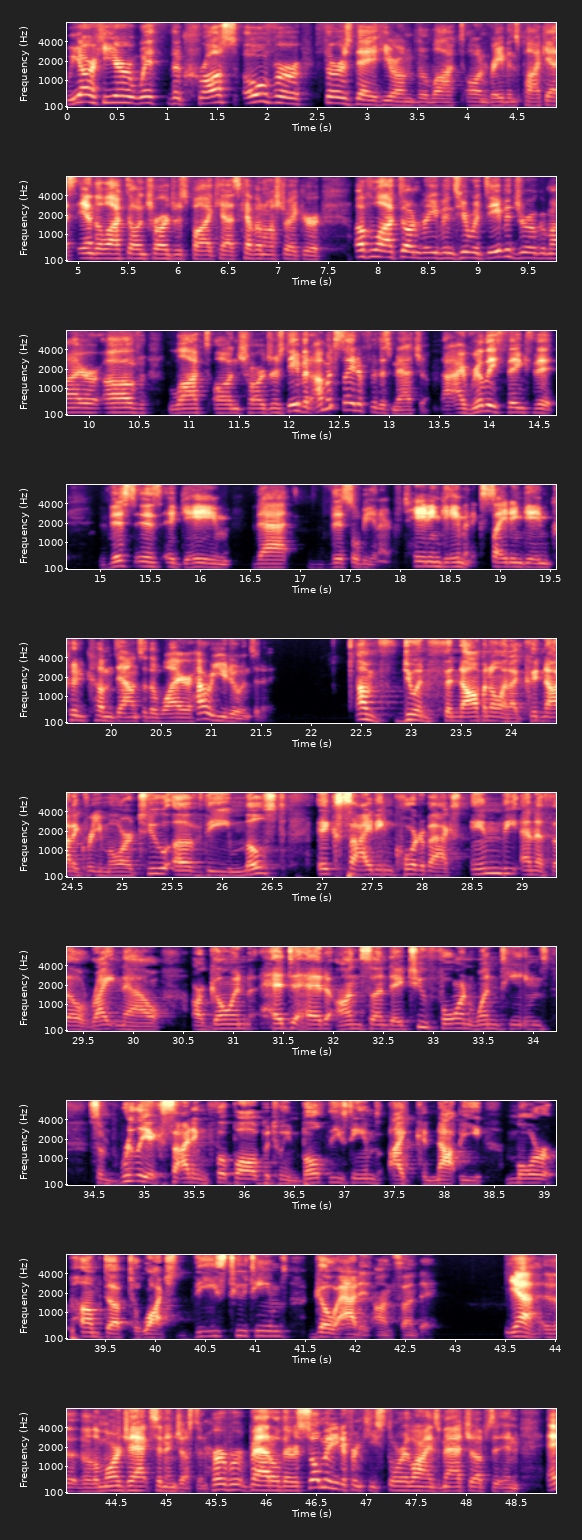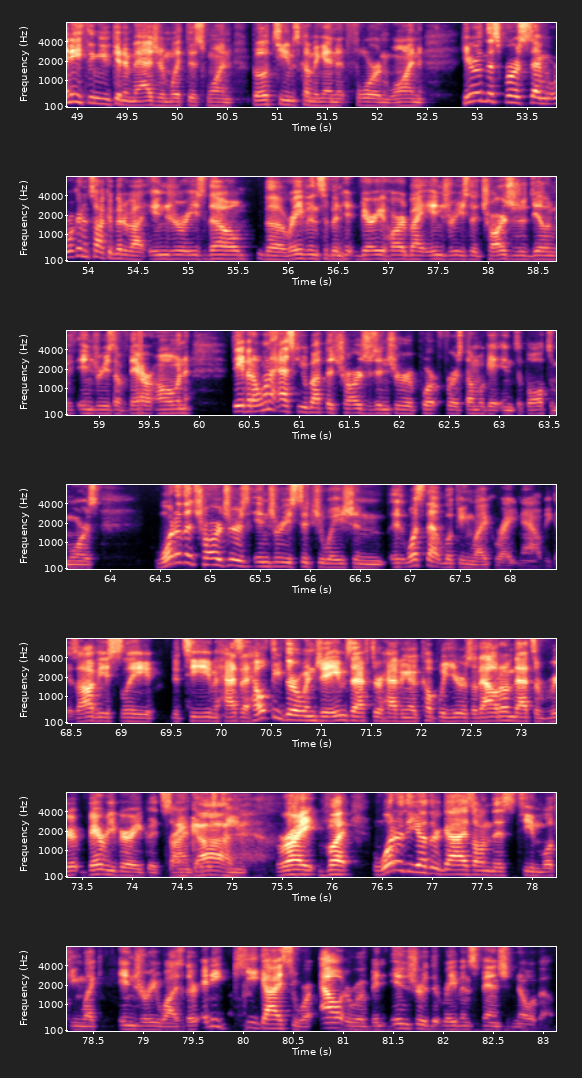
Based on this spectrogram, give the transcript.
We are here with the crossover Thursday here on the Locked On Ravens podcast and the Locked On Chargers podcast. Kevin Oestreicher of Locked On Ravens here with David Drogemeyer of Locked On Chargers. David, I'm excited for this matchup. I really think that this is a game that this will be an entertaining game, an exciting game, could come down to the wire. How are you doing today? I'm doing phenomenal, and I could not agree more. Two of the most exciting quarterbacks in the NFL right now are going head to head on Sunday. Two four and one teams. Some really exciting football between both these teams. I could not be more pumped up to watch these two teams go at it on Sunday. Yeah, the, the, Lamar Jackson and Justin Herbert battle. There are so many different key storylines, matchups, and anything you can imagine with this one. Both teams coming in at four and one. Here in this first segment, we're going to talk a bit about injuries, though. The Ravens have been hit very hard by injuries. The Chargers are dealing with injuries of their own. David, I want to ask you about the Chargers injury report first, then we'll get into Baltimore's. What are the Chargers injury situation? Eh, what's that looking like right now? Because obviously the team has a healthy Derwin James after having a couple years without him. That's a re- very, very good sign Thank for God. this team. Right. But what are the other guys on this team looking like injury wise? Are there any key guys who are out or have been injured that Ravens fans should know about?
